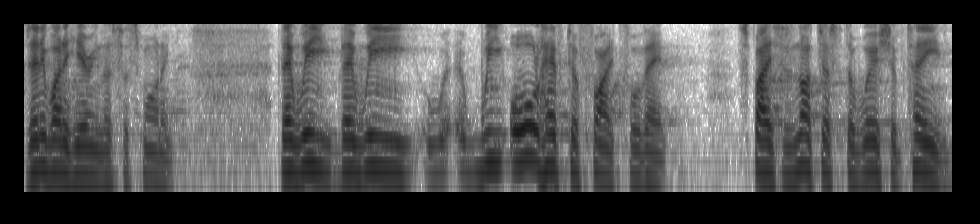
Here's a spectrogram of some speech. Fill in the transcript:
Is anybody hearing this this morning? That we, that we, we all have to fight for that space. It's not just the worship team,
